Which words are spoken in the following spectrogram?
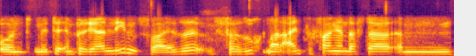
Und mit der imperialen Lebensweise versucht man einzufangen, dass da ähm,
